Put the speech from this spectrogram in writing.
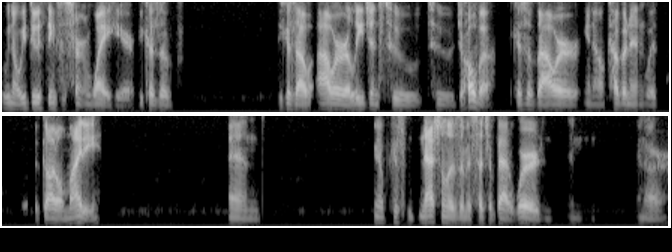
you know, we do things a certain way here because of because of our allegiance to to Jehovah, because of our you know covenant with with God Almighty, and you know because nationalism is such a bad word in in our,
